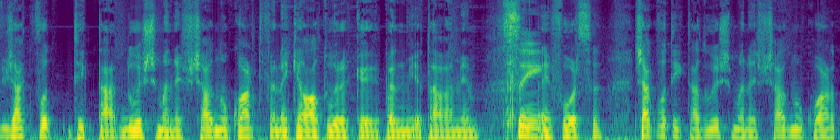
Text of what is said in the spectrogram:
já que vou ter que estar duas semanas fechado no quarto, foi naquela altura que a pandemia estava mesmo Sim. em força, já que vou ter que estar duas semanas fechado no quarto,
